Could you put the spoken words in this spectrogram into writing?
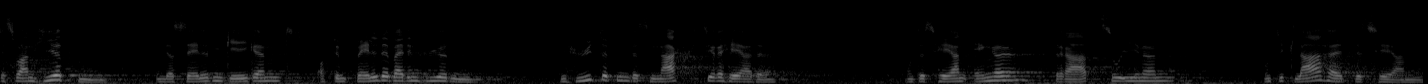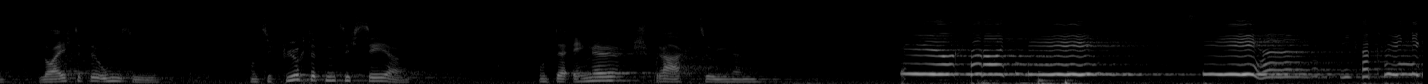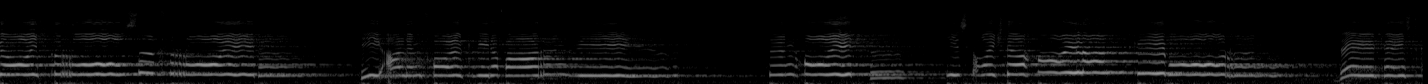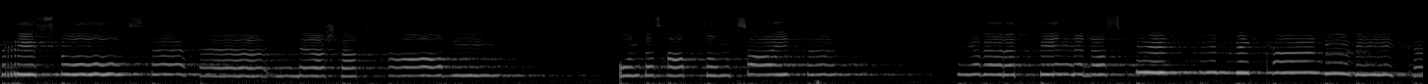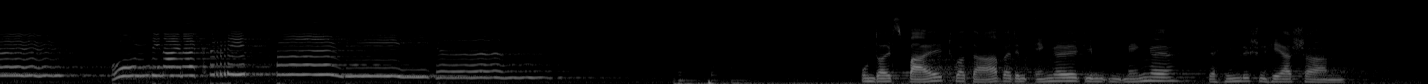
Es waren Hirten in derselben Gegend auf dem Felde bei den Hürden, die hüteten des Nachts ihre Herde. Und des Herrn Engel trat zu ihnen, und die Klarheit des Herrn leuchtete um sie, und sie fürchteten sich sehr. Und der Engel sprach zu ihnen, Fürchtet euch nicht, siehe, ich verkündige euch große Freude, die allem Volk widerfahren wird. Denn heute ist euch der Heiland geboren, welcher ist Christus, der Herr in der Stadt. Das habt zum Zeichen, ihr werdet finden das Kind in Wickeln gewickelt und in einer Krippe liegen. Und alsbald war da bei dem Engel die Menge der himmlischen Herrscher,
